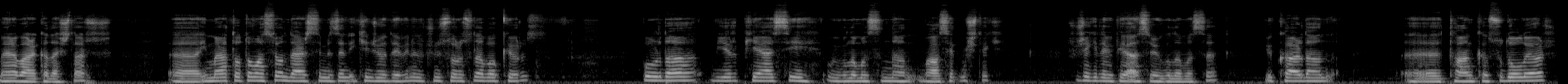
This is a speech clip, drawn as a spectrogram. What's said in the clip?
Merhaba arkadaşlar. Ee, İmalat Otomasyon dersimizin ikinci ödevinin üçüncü sorusuna bakıyoruz. Burada bir PLC uygulamasından bahsetmiştik. Şu şekilde bir PLC uygulaması. Yukarıdan e, tanka su doluyor.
